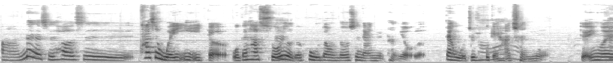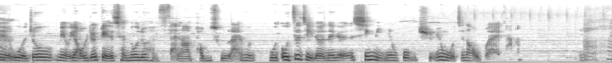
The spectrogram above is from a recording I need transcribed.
呃，那个时候是他是唯一一个我跟他所有的互动都是男女朋友了，但我就是不给他承诺。对，因为嗯我就没有要，我觉得给的承诺就很烦啊，跑不出来，我我我自己的那个心里面过不去，因为我知道我不爱他。嗯哼，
